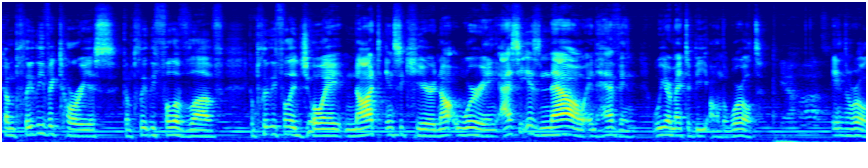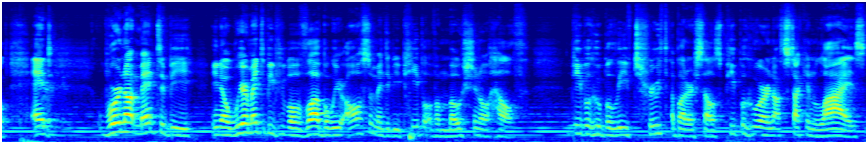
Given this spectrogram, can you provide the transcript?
completely victorious, completely full of love, completely full of joy, not insecure, not worrying, as he is now in heaven, we are meant to be on the world. In the world. And we're not meant to be you know, we are meant to be people of love, but we are also meant to be people of emotional health. People who believe truth about ourselves, people who are not stuck in lies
